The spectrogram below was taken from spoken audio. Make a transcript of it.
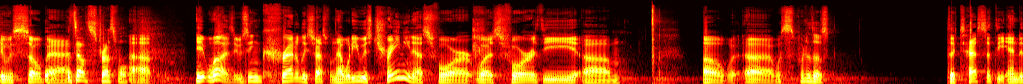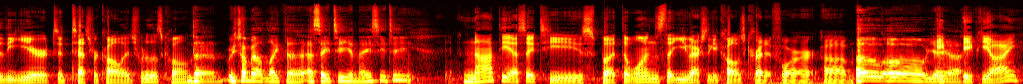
it was so bad. That sounds stressful. Uh, It was. It was incredibly stressful. Now, what he was training us for was for the um, oh, uh, what's what are those? The tests at the end of the year to test for college. What are those called? the we talking about like the SAT and the ACT? Not the SATs, but the ones that you actually get college credit for. Um, Oh, oh, oh yeah, A- yeah. API,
